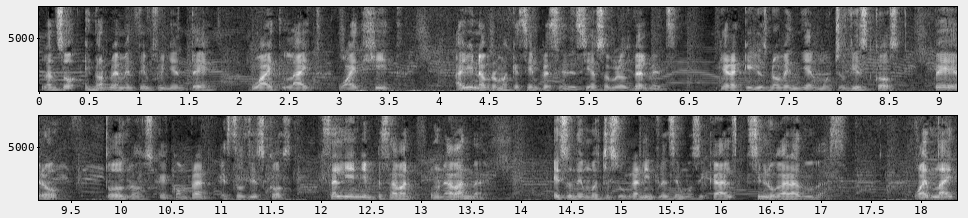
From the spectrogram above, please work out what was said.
lanzó enormemente influyente White Light, White Heat. Hay una broma que siempre se decía sobre los Velvets, y era que ellos no vendían muchos discos, pero todos los que compran estos discos salían y empezaban una banda. Eso demuestra su gran influencia musical sin lugar a dudas. White Light,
